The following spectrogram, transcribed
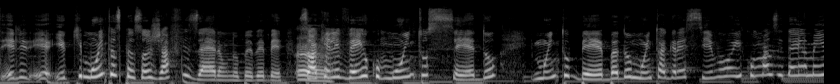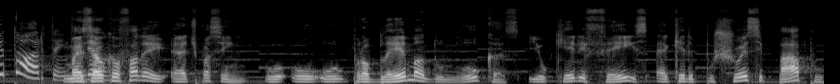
ele, e que muitas pessoas já fizeram no BBB. É. Só que ele veio com muito cedo, muito bêbado, muito agressivo e com umas ideias meio tortas, Mas é o que eu falei, é tipo assim, o, o, o problema do Lucas e o que ele fez é que ele puxou esse papo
